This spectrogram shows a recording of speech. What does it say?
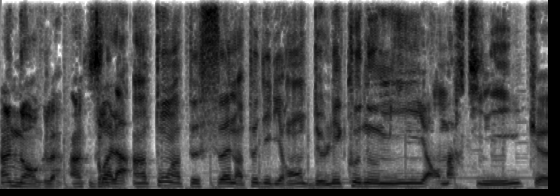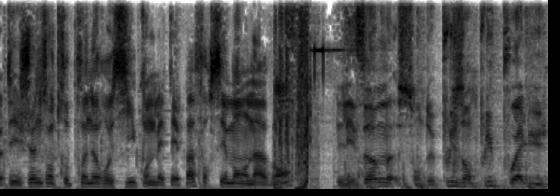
Un angle, un ton. voilà un ton un peu fun, un peu délirant de l'économie en Martinique, euh, des jeunes entrepreneurs aussi qu'on ne mettait pas forcément en avant. Les hommes sont de plus en plus poilus.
